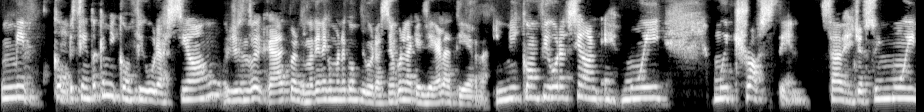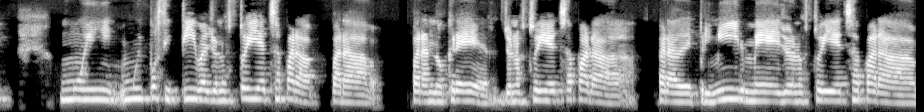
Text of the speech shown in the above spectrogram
mi, siento que mi configuración, yo siento que cada persona tiene como una configuración con la que llega a la Tierra. Y mi configuración es muy, muy trusting, ¿sabes? Yo soy muy, muy, muy positiva. Yo no estoy hecha para, para, para no creer. Yo no estoy hecha para, para deprimirme. Yo no estoy hecha para,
